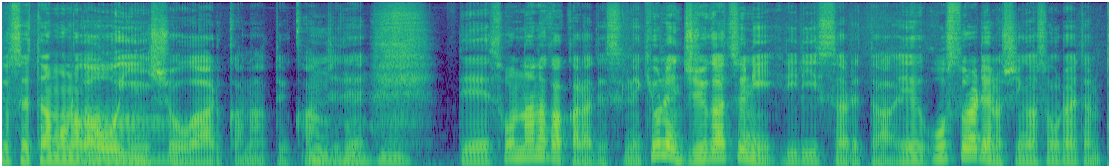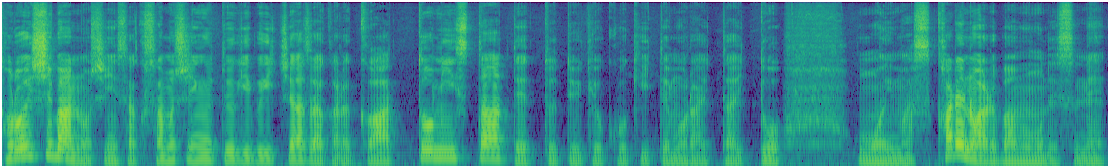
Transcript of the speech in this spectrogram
寄せたものが多い印象があるかなという感じで、うんうんうんで、そんな中からですね、去年10月にリリースされた、えーオーストラリアのシンガーソングライターのトロイ・シバンの新作、Something to Give Each Other から Got Me Started という曲を聴いてもらいたいと思います。彼のアルバムもですね、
